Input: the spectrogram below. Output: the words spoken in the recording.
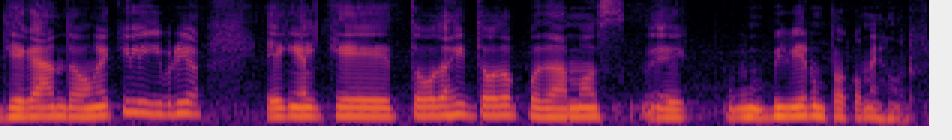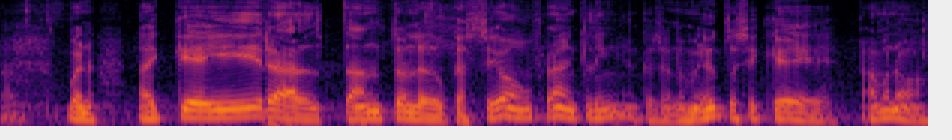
llegando a un equilibrio en el que todas y todos podamos eh, vivir un poco mejor, Fausto. Bueno, hay que ir al tanto en la educación, Franklin, que son unos minutos, así que vámonos.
